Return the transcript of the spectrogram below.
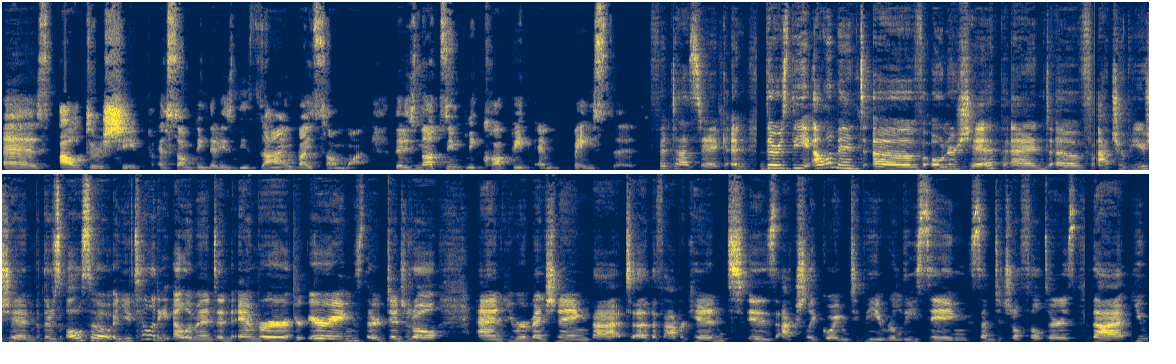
as authorship, as something that is designed by someone, that is not simply copied and pasted. Fantastic. And there's the element of ownership and of attribution, but there's also a utility element. And Amber, your earrings, they're digital. And you were mentioning that uh, the Fabricant is actually going to be releasing some digital filters that you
